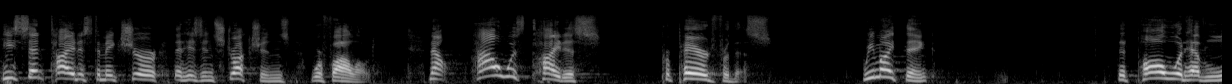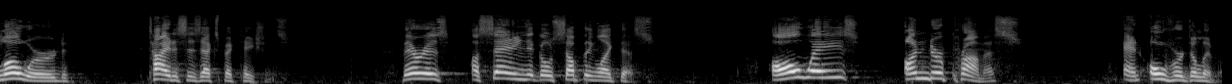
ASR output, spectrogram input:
he sent Titus to make sure that his instructions were followed. Now, how was Titus prepared for this? We might think that Paul would have lowered Titus's expectations. There is a saying that goes something like this Always under promise and over deliver.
